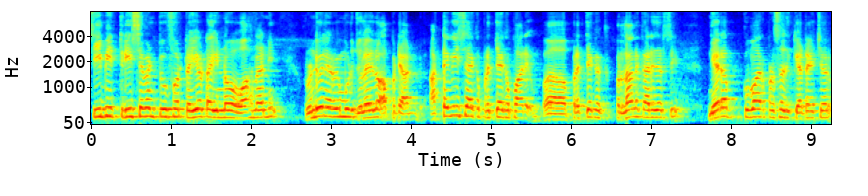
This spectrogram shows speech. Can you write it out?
CB three seven two four Toyota Innova వాహనాన్ని రెండు వేల ఇరవై మూడు జూలైలో అప్పటి అటవీ శాఖ ప్రత్యేక పారి ప్రత్యేక ప్రధాన కార్యదర్శి నీరబ్ కుమార్ ప్రసాద్ కేటాయించారు.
